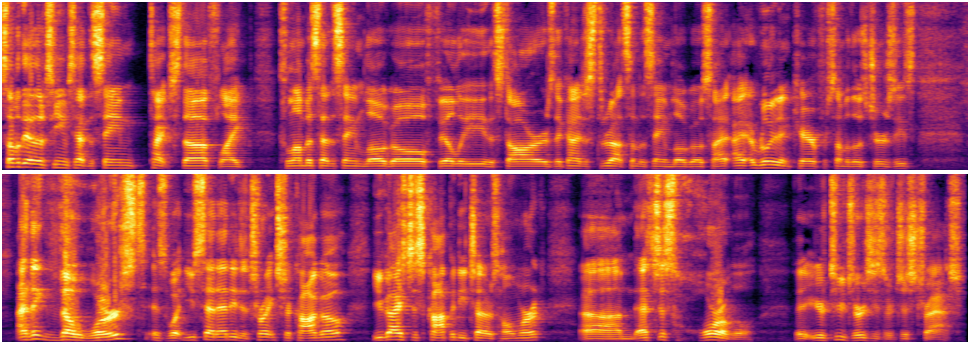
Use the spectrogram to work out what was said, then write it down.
Some of the other teams had the same type stuff, like Columbus had the same logo, Philly, the Stars. They kind of just threw out some of the same logos. So I, I really didn't care for some of those jerseys. I think the worst is what you said, Eddie. Detroit and Chicago. You guys just copied each other's homework. Um, that's just horrible. Your two jerseys are just trash.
